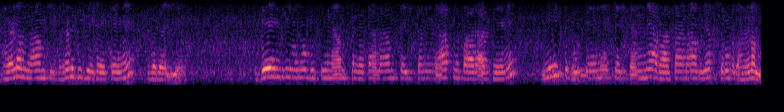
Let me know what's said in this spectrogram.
धरणम नाम की धरण किसे कहते हैं लगाइए दे इंद्री मनोबुद्धि नाम, संगता नाम, चैतन्य आत्म पारार्थ निमित्त भूते चैतन्य भाषा नाम, यह स्वरूप धारणम।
